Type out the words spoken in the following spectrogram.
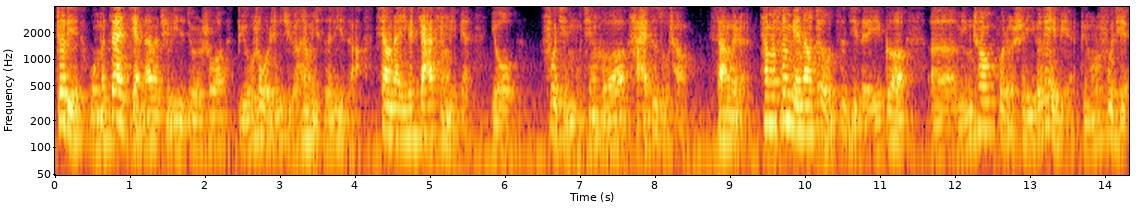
这里我们再简单的去理解，就是说，比如说我这里举个很有意思的例子啊，像在一个家庭里边有父亲、母亲和孩子组成三个人，他们分别呢都有自己的一个呃名称或者是一个类别，比如说父亲、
